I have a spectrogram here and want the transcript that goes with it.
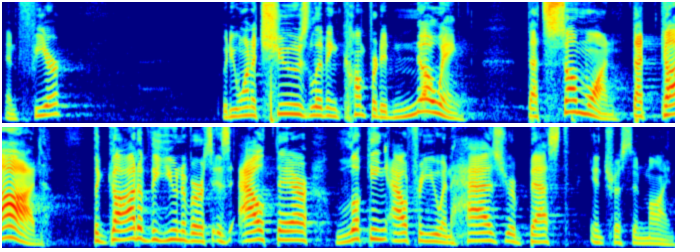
and fear? Or do you want to choose living comforted, knowing that someone, that God, the God of the universe, is out there looking out for you and has your best interest in mind?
